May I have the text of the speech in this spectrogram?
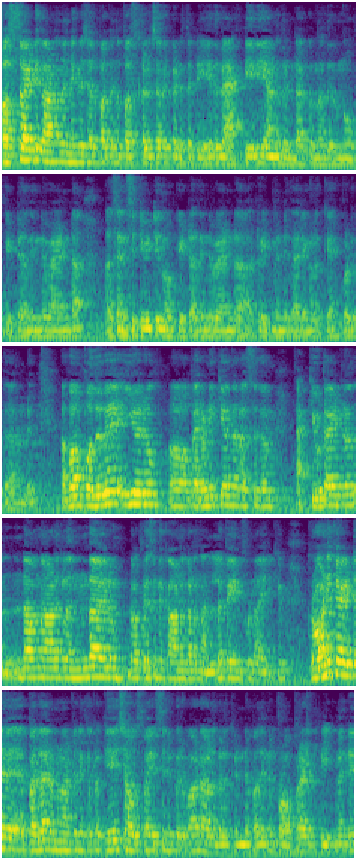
പസ്സായിട്ട് കാണുന്നുണ്ടെങ്കിൽ ചിലപ്പോൾ അതിന് പസ് കൾച്ചർ ഒക്കെ എടുത്തിട്ട് ഏത് ബാക്ടീരിയ ആണ് ഇത് ഉണ്ടാക്കുന്നത് നോക്കിയിട്ട് അതിന് വേണ്ട സെൻസിറ്റിവിറ്റി നോക്കിയിട്ട് അതിന് വേണ്ട ട്രീറ്റ്മെന്റ് കാര്യങ്ങളൊക്കെ കൊടുക്കാറുണ്ട്. അപ്പോൾ പൊതുവേ ഈ ഒരു പെരോണിക്ക എന്ന അസുഖം അക്യൂട്ടായിട്ട് ഉണ്ടാവുന്ന ആളുകൾ എന്തായാലും ഡോക്ടേഴ്സിനെ കാണുക നല്ല പെയിൻഫുൾ ആയിരിക്കും. ക്രോണിക് ആയിട്ട് പല നമ്മുടെ പ്രത്യേകിച്ച് ഹൗസ് വൈഫ്സിന് ഒരുപാട് ആളുകൾക്ക് ഉണ്ട്. അപ്പോൾ അതിന് പ്രോപ്പറായിട്ട് ട്രീറ്റ്മെന്റ്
